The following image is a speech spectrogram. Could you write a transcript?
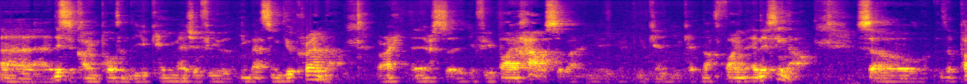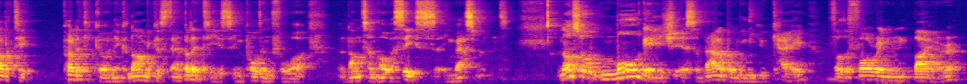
Uh, this is quite important. You can imagine if you invest in Ukraine now, right? There's uh, if you buy a house, right, you, you can you cannot find anything now. So the politi- political and economic stability is important for long-term overseas investment. And also, mortgage is available in UK for the foreign buyer.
